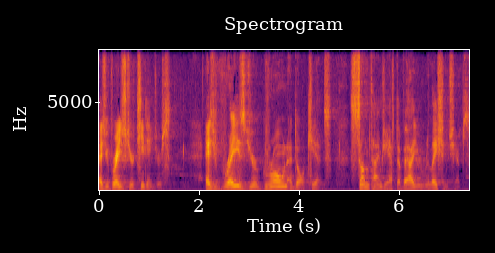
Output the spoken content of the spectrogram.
as you've raised your teenagers, as you've raised your grown adult kids. Sometimes you have to value relationships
